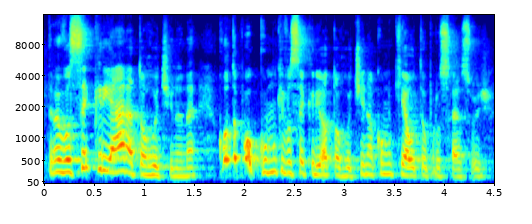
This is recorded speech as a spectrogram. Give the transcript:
Então é você criar a tua rotina, né? Conta um pouco como que você criou a tua rotina, como que é o teu processo hoje?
